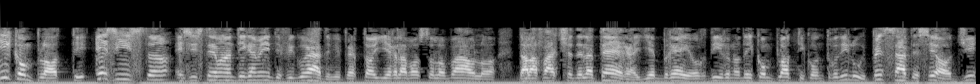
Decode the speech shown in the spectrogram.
i complotti esistono, esistevano anticamente, figuratevi, per togliere l'Apostolo Paolo dalla faccia della terra, gli ebrei ordirono dei complotti contro di lui. Pensate se oggi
